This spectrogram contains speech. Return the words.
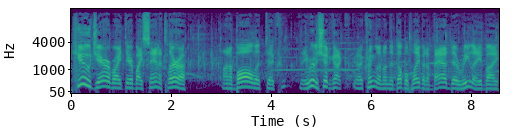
Huge error right there by Santa Clara on a ball that uh, they really should have got uh, on the double play, but a bad uh, relay by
